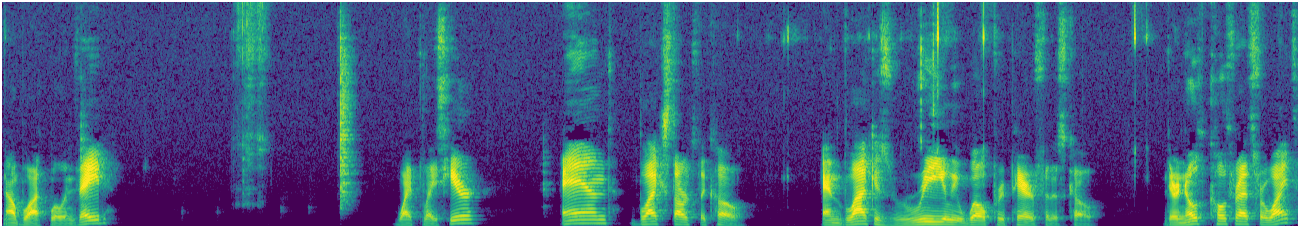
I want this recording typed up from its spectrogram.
Now black will invade, white plays here, and black starts the ko. And black is really well prepared for this ko. There are no ko threats for white,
